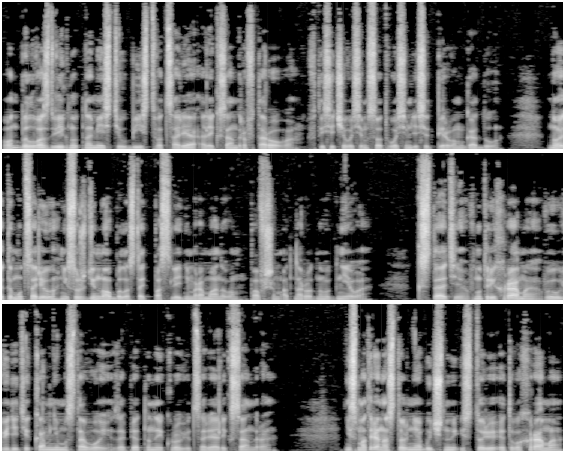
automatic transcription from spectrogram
Он был воздвигнут на месте убийства царя Александра II в 1881 году. Но этому царю не суждено было стать последним Романовым, павшим от народного гнева. Кстати, внутри храма вы увидите камни мостовой, запятнанные кровью царя Александра. Несмотря на столь необычную историю этого храма,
